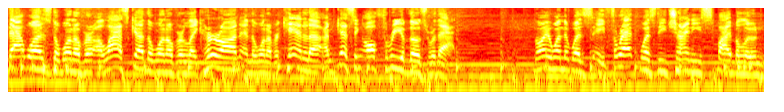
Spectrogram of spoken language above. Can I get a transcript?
that was the one over Alaska, the one over Lake Huron, and the one over Canada. I'm guessing all three of those were that. The only one that was a threat was the Chinese spy balloon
